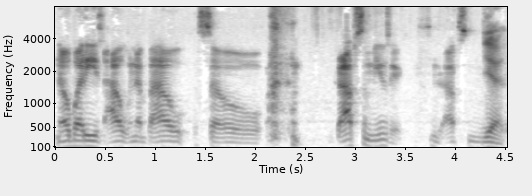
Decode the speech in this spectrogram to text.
nobody's out and about, so drop some music. Drop some music.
